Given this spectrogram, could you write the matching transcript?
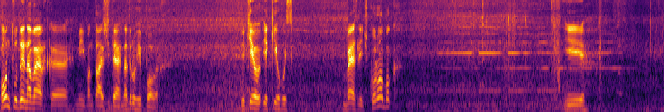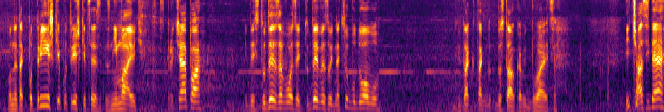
он туди наверх е, мій вантаж йде, на другий поверх. Якихось безліч коробок. І вони так потрішки, потрішки це знімають з причепа. І десь туди завозять, туди везуть на цю будову. І так, так доставка відбувається. І час йде,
